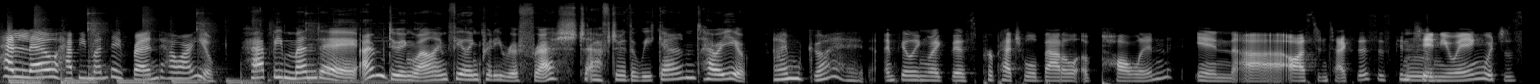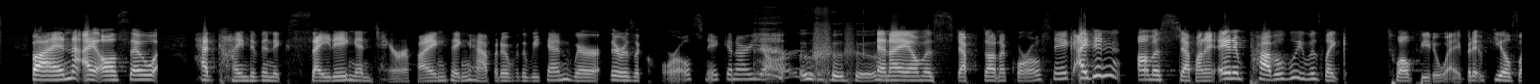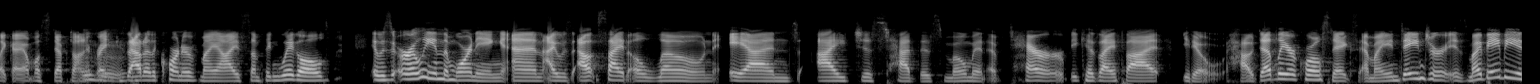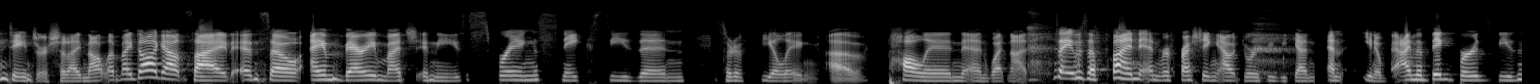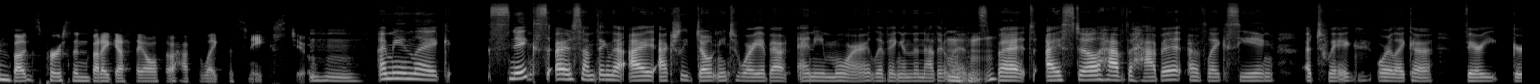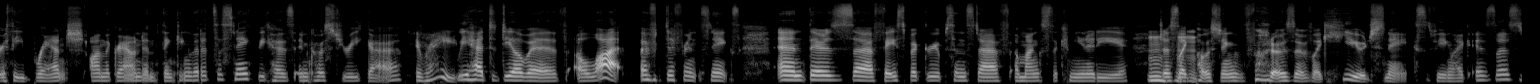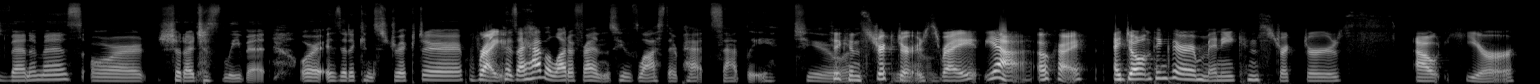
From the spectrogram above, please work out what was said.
Hello, happy Monday, friend. How are you? Happy Monday. I'm doing well. I'm feeling pretty refreshed after the weekend. How are you? I'm good. I'm feeling like this perpetual battle of pollen in uh, Austin, Texas is continuing, mm. which is fun. I also had kind of an exciting and terrifying thing happen over the weekend where there was a coral snake in our yard. Ooh. And I almost stepped on a coral snake. I didn't almost step on it, and it probably was like 12 feet away, but it feels like I almost stepped on it, mm-hmm. right? Because out of the corner of my eye, something wiggled. It was early in the morning and I was outside alone. And I just had this moment of terror because I thought, you know, how deadly are coral snakes? Am I in danger? Is my baby in danger? Should I not let my dog outside? And so I am very much in the spring snake season sort of feeling of pollen and whatnot. So it was a fun and refreshing outdoorsy weekend. And, you know, I'm a big birds, bees, and bugs person, but I guess I also have to like the snakes too. Mm-hmm. I mean, like, snakes are something that I actually don't need to worry about anymore living in the Netherlands, Mhm. but I still have the habit of like seeing a twig or like a very girthy branch on the ground and thinking that it's a snake because in Costa Rica, Right. we had to deal with a lot of different snakes. And there's uh, Facebook groups and stuff amongst the community just like Mhm. posting photos of like huge snakes, being like, is this venomous or should I just leave it? Or is it a constrictor? Right. Because I have a lot of friends who've lost their pets, sadly, to. To constrictors, right? Yeah. Okay. I don't think there are many constrictors out here.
